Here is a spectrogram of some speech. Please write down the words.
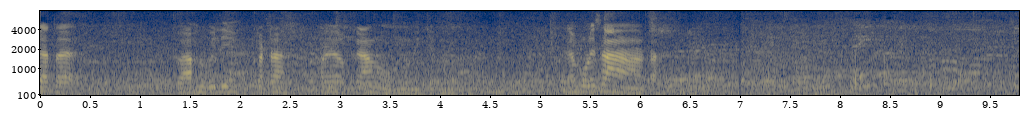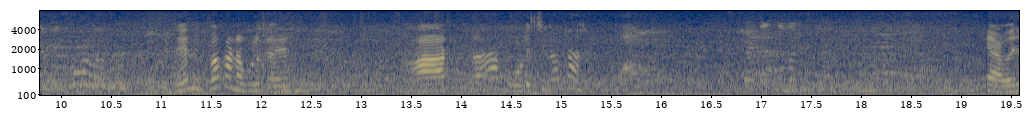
ബാഹുബലിക്കകത്ത് ബാഹുബലിയും കട്ട ഒക്കെയാണ് തോന്നുന്നു നിൽക്കുന്നത്. ഞാൻ പൊളി സാധനമാണ് കേട്ടോ. ഇപ്പൊ കണ്ടോ പുള്ളിക്കാരെ? ആട്ടാ പൊളിച്ചു കേട്ടാ. അവർ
